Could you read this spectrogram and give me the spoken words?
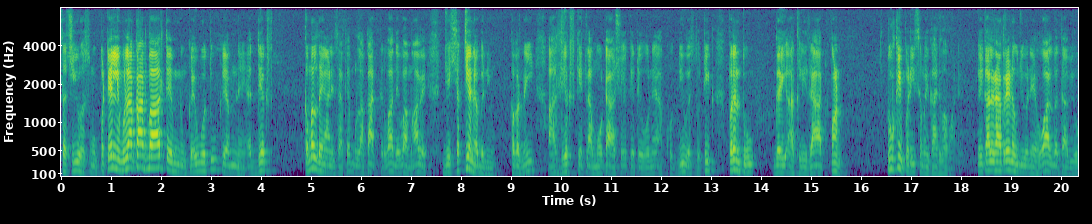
સચિવ હસમુખ પટેલની મુલાકાત બાદ તેમનું કહેવું હતું કે અમને અધ્યક્ષ કમલ દયાણી સાથે મુલાકાત કરવા દેવામાં આવે જે શક્ય ન બન્યું. ખબર નહીં. આ અધ્યક્ષ કેટલા મોટા હશે કે તેઓને આખો દિવસ તો ઠીક, પરંતુ ગઈ આખલી રાત પણ ટૂંકી પડી સમય કાઢવા માટે. ગઈકાલે રાત્રે નવજીવને અહેવાલ બતાવ્યો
